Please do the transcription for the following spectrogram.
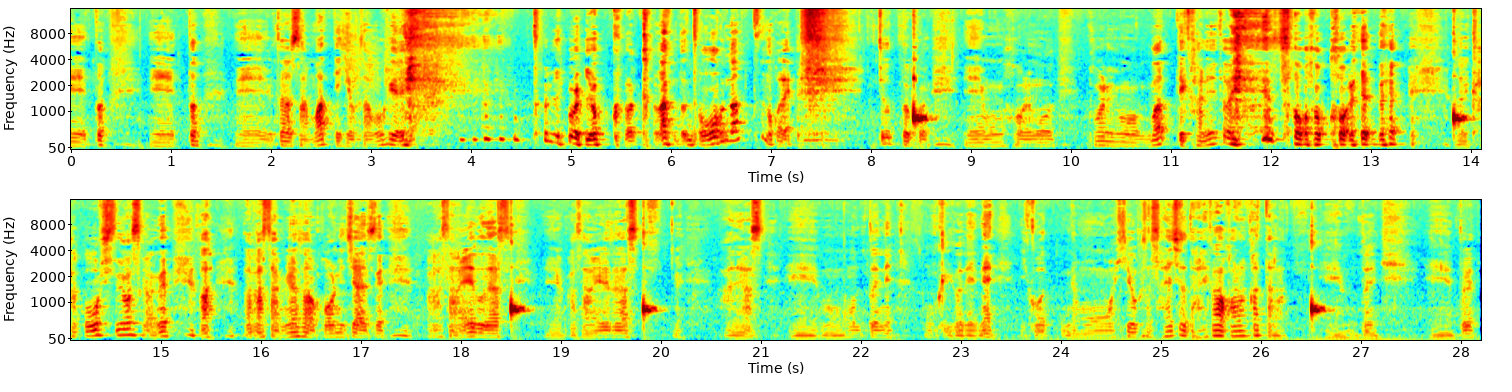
えー、っと、えー、っと、えー、歌田さん、待って、ひよこさん、僕、本当にもうよくわからんと、どうなってんのこれ。ちょっとこれ、えー、もう、これもう、これもう、待って、カレーと、そう、これね、加工してますからね。あ、赤さん、皆さん、こんにちはですね。赤さん、ありがとうございます。えー、赤さん、ありがとうございます。ありがとうございます。えー、もう本当にね、目標でね、行こう。もう、ひよこさん、最初誰かわからんかったな。えー、本当に。えー、っと、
